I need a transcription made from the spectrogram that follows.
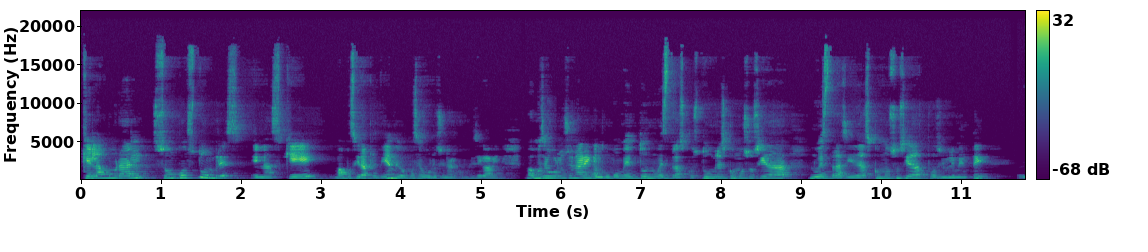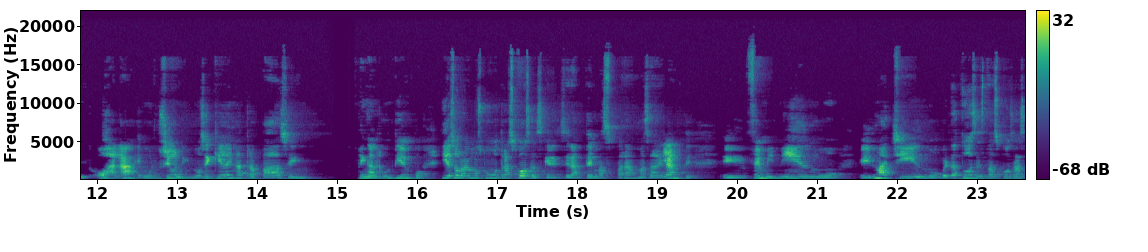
Que la moral son costumbres en las que vamos a ir aprendiendo y vamos a evolucionar, como dice Gaby. Vamos a evolucionar en algún momento nuestras costumbres como sociedad, nuestras ideas como sociedad, posiblemente, ojalá evolucionen, no se queden atrapadas en, en algún tiempo. Y eso lo vemos con otras cosas que serán temas para más adelante. Eh, feminismo, el machismo, ¿verdad? Todas estas cosas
